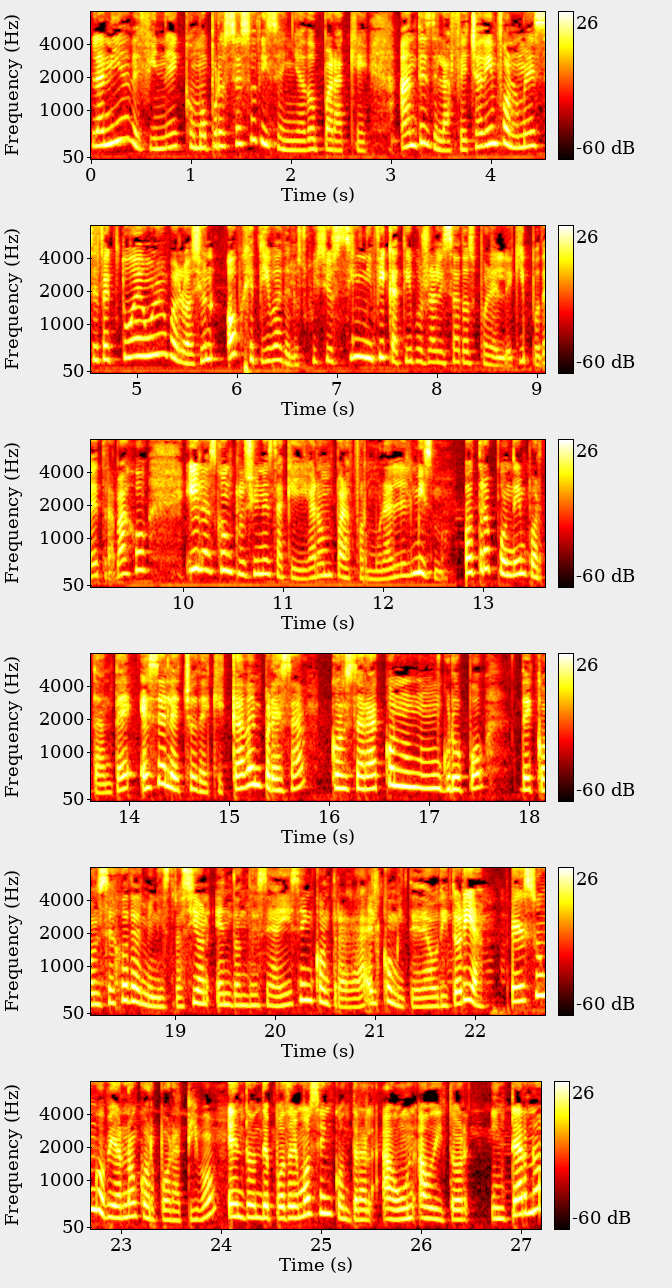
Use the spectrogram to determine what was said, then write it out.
La NIA define como proceso diseñado para que, antes de la fecha de informe, se efectúe una evaluación objetiva de los juicios significativos realizados por el equipo de trabajo y las conclusiones a que llegaron para formular el mismo. Otro punto importante es el hecho de que cada empresa constará con un grupo de Consejo de Administración, en donde ahí se encontrará el Comité de Auditoría. Es un gobierno corporativo en donde podremos encontrar a un auditor interno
